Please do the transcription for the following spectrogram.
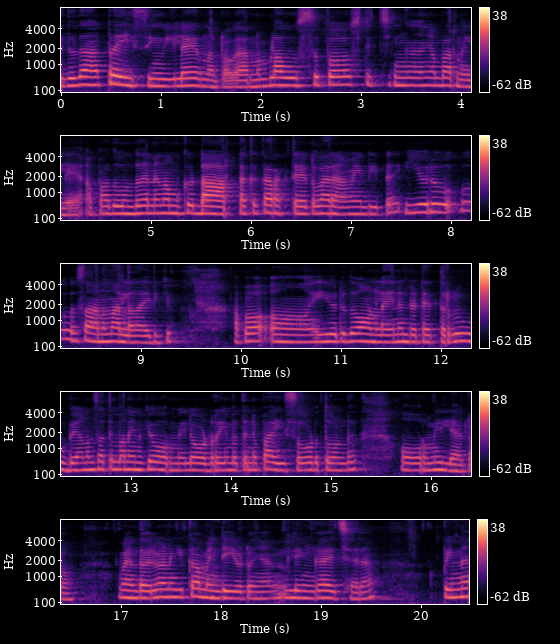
ഇത് ആ ട്രേസിങ് വീലായിരുന്നു കേട്ടോ. കാരണം ബ്ലൗസ് ഇപ്പോൾ സ്റ്റിച്ചിങ് ഞാൻ പറഞ്ഞില്ലേ. അപ്പോൾ അതുകൊണ്ട് തന്നെ നമുക്ക് ഡാർട്ടൊക്കെ കറക്റ്റായിട്ട് വരാൻ വേണ്ടിയിട്ട് ഈ ഒരു സാധനം നല്ലതായിരിക്കും. അപ്പോൾ ഈ ഒരു ഇത് ഓൺലൈൻ ഉണ്ട് കേട്ടോ. എത്ര രൂപയാണെന്ന് സത്യം പറഞ്ഞാൽ എനിക്ക് ഓർമ്മയില്ല. ഓർഡർ ചെയ്യുമ്പോൾ തന്നെ പൈസ കൊടുത്തുകൊണ്ട് ഓർമ്മയില്ല കേട്ടോ. വേണ്ടവർ വേണമെങ്കിൽ കമന്റ് ചെയ്യൂ കേട്ടോ ഞാൻ ലിങ്ക് അയച്ചു തരാം. പിന്നെ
